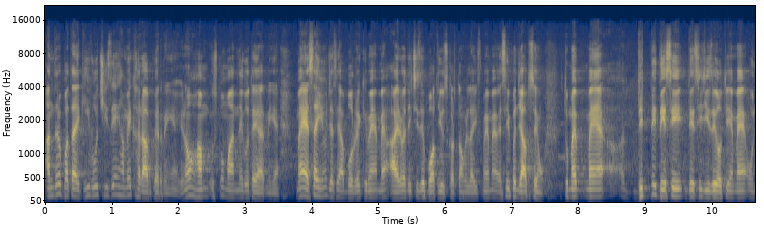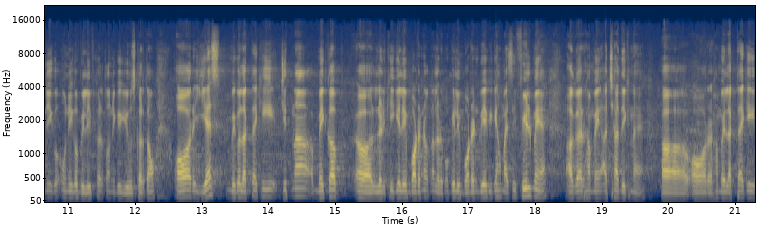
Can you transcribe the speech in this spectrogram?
अंदर पता है कि वो चीज़ें हमें ख़राब कर रही हैं यू नो हम उसको मानने को तैयार नहीं है। मैं ऐसा ही हूँ, जैसे आप बोल रहे हैं कि मैं मैं आयुर्वेदिक चीज़ें बहुत यूज़ करता हूँ लाइफ में, मैं वैसे ही पंजाब से हूँ। तो मैं मैं, जितनी देसी देसी चीज़ें होती हैं, मैं उन्हीं को उन्हीं को बिलीव करता हूँ, उन्हीं को यूज़ करता हूँ। और येस मेरे को लगता है कि जितना मेकअप लड़की के लिए इंपॉर्टेंट है, उतना लड़कों के लिए इंपॉर्टेंट भी है, क्योंकि हम ऐसी फ़ील्ड में हैं। अगर हमें अच्छा दिखना है और हमें लगता है कि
